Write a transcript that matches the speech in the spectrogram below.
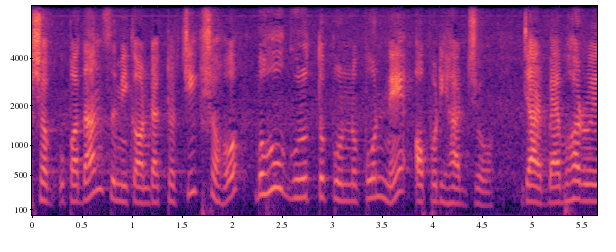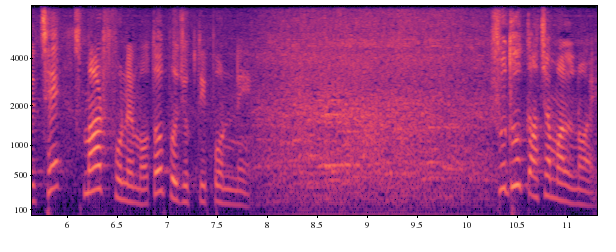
এসব উপাদান সেমিকন্ডাক্টর চিপ সহ বহু গুরুত্বপূর্ণ পণ্যে অপরিহার্য। যার ব্যবহার রয়েছে স্মার্টফোনের মতো প্রযুক্তি পণ্যে। শুধু কাঁচামাল নয়,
